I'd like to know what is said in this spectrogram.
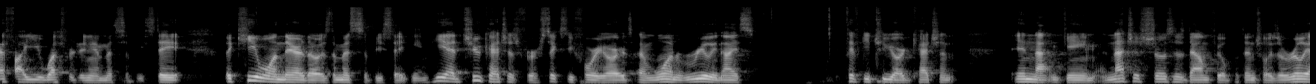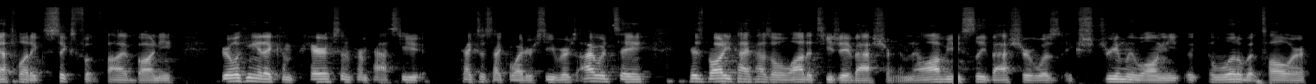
FIU, West Virginia, and Mississippi State. The key one there, though, is the Mississippi State game. He had two catches for 64 yards and one really nice 52 yard catch in, in that game, and that just shows his downfield potential. He's a really athletic, six foot five body. If you're looking at a comparison from past Texas Tech wide receivers. I would say his body type has a lot of TJ Vasher in him. Now, obviously, Vasher was extremely long, a little bit taller,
